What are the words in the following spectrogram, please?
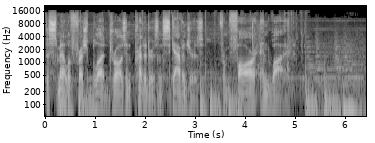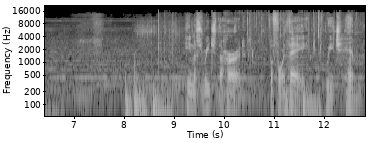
The smell of fresh blood draws in predators and scavengers from far and wide. He must reach the herd before they reach him.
